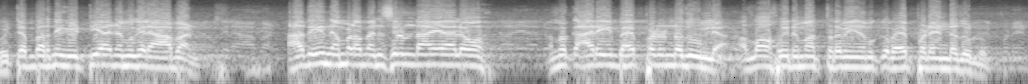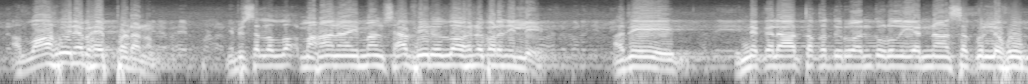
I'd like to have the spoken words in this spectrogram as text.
കുറ്റം പറഞ്ഞ് കിട്ടിയാൽ നമുക്ക് ലാഭമാണ്. അത് നമ്മളെ മനസ്സിലുണ്ടായാലോ? നമുക്ക് ആരെയും ഭയപ്പെടേണ്ടതുമില്ല. അള്ളാഹുവിനെ മാത്രമേ നമുക്ക് ഭയപ്പെടേണ്ടതുള്ളൂ. അള്ളാഹുവിനെ ഭയപ്പെടണം. നബി സല്ലല്ലാഹു മഹാനായ ഇമാം ഷാഫി അള്ളാഹുവിനെ പറഞ്ഞില്ലേ? അതേ ഇന്നക്കലാ തഖദിറു അൻ തുർദി അന്നാസ കുല്ലഹും.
